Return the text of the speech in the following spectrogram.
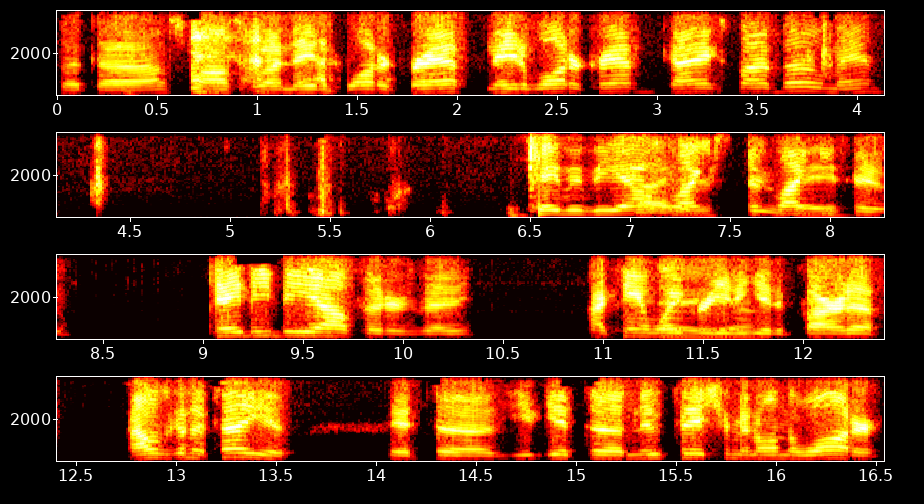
But uh, I'm sponsored by Native Watercraft, Native Watercraft, and Kayaks by Bo, man. KBB Outfitters like, too, like Wade. you too. KBB Outfitters, baby. I can't wait There for you you to get it fired up. I was going to tell you that uh, you get uh, new fishermen on the water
